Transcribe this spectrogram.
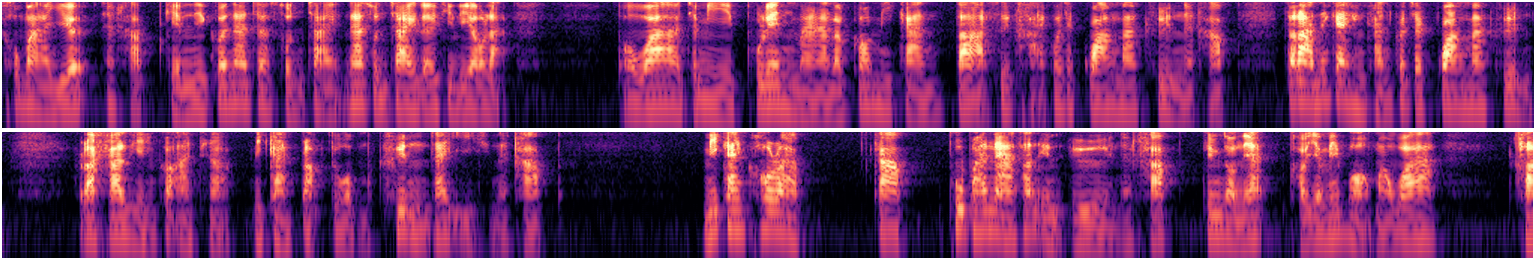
เข้ามาเยอะนะครับ เกมนี้ก็น่าจะสนใจน่าสนใจเลยทีเดียวแหละเพราะว่าจะมีผู้เล่นมาแล้วก็มีการตลาดซื้อขายก็จะกว้างมากขึ้นนะครับ ตลาดในการแข่งขันก็จะกว้างมากขึ้น ราคาเหรียญก็อาจจะมีการปรับตัวขึ้นได้อีกนะครับ มีการคอลแลบกับผู้พัฒนาท่านอื่น ๆนะครับ ซึ่งตอนนี้เขายังไม่บอกมาว่าใคร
